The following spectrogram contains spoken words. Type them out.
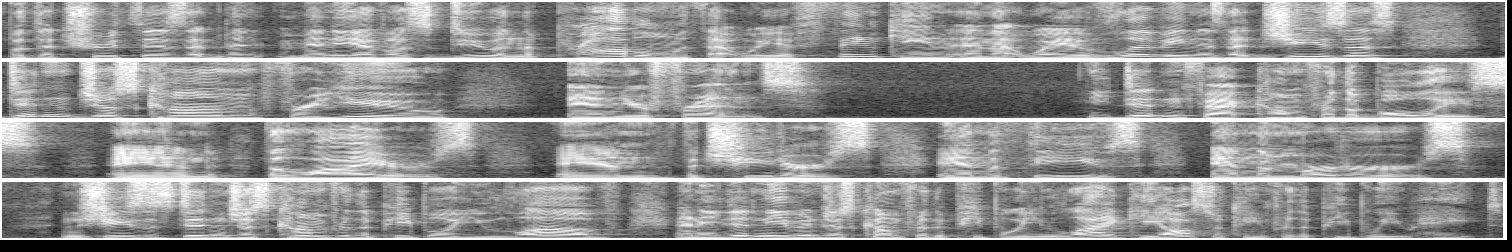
But the truth is that many of us do. And the problem with that way of thinking and that way of living is that Jesus didn't just come for you and your friends. He did, in fact, come for the bullies and the liars and the cheaters and the thieves and the murderers. And Jesus didn't just come for the people you love, and He didn't even just come for the people you like, He also came for the people you hate.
